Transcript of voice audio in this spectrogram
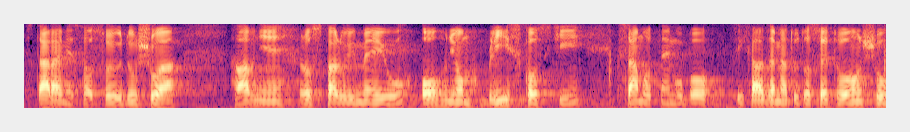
Starajme sa o svoju dušu a hlavne rozpalujme ju ohňom blízkosti k samotnému Bohu. Prichádzame na túto svetú onšu,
